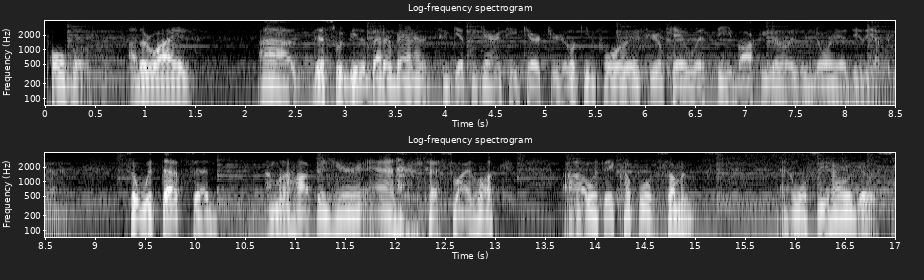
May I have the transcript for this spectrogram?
pull both. Otherwise, uh, this would be the better banner to get the guaranteed character you're looking for. If you're okay with the Bakugo and Midoriya, do the other banner. So with that said, I'm gonna hop in here and test my luck uh, with a couple of summons, and we'll see how it goes.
